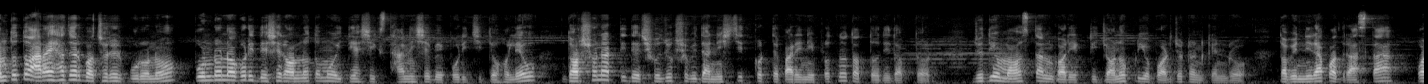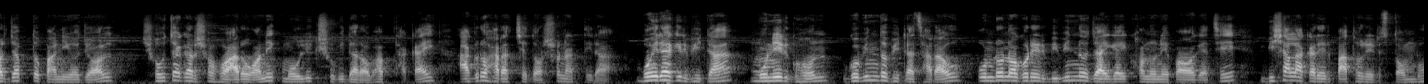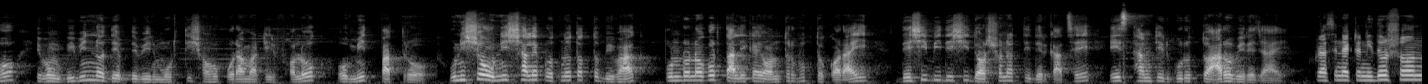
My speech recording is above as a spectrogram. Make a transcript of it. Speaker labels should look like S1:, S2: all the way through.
S1: অন্তত আড়াই হাজার বছরের পুরনো পুণ্ডনগরী দেশের অন্যতম ঐতিহাসিক স্থান হিসেবে পরিচিত হলেও দর্শনার্থীদের সুযোগ সুবিধা নিশ্চিত করতে পারেনি প্রত্নতত্ত্ব অধিদপ্তর, যদিও মহস্তানগড় একটি জনপ্রিয় পর্যটন কেন্দ্র। তবে নিরাপদ রাস্তা, পর্যাপ্ত পানীয় জল, শৌচাগার সহ আরও অনেক মৌলিক সুবিধার অভাব থাকায় আগ্রহ হারাচ্ছে দর্শনার্থীরা। বৈরাগীর ভিটা, মনির ঘন, গোবিন্দ ভিটা ছাড়াও পুণ্ডনগরের বিভিন্ন জায়গায় খননে পাওয়া গেছে বিশাল আকারের পাথরের স্তম্ভ এবং বিভিন্ন দেবদেবীর মূর্তি সহ পোড়ামাটির ফলক ও মৃৎপাত্র। উনিশশো উনিশ সালে প্রত্নতত্ত্ব বিভাগ পুণ্ডনগর তালিকায় অন্তর্ভুক্ত করায় দেশি বিদেশি দর্শনার্থীদের কাছে এই স্থানটির গুরুত্ব আরও বেড়ে যায়।
S2: প্রাচীন একটা নিদর্শন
